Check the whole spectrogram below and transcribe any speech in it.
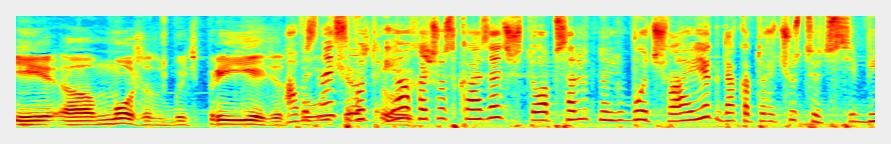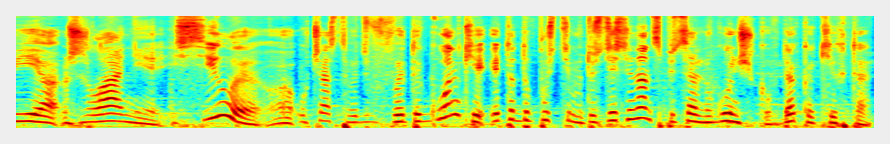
и, э, может быть, приедет. А вы знаете, вот я хочу сказать, что абсолютно любой человек, да, который чувствует в себе желание и силы э, участвовать в этой гонке, это допустимо. То есть здесь не надо специальных гонщиков, да, каких-то.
